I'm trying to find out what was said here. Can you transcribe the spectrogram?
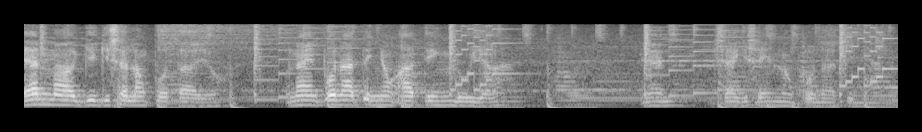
Ayan, magigisa lang po tayo. Unahin po natin yung ating luya. Ayan, isa-gisahin lang po natin yan.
